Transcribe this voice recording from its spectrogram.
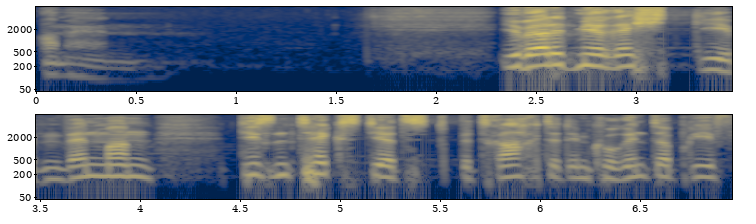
Amen. Ihr werdet mir recht geben, wenn man diesen Text jetzt betrachtet im Korintherbrief,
